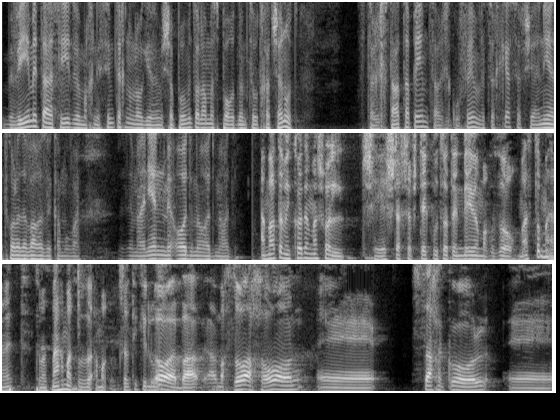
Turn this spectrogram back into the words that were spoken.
מביאים את העתיד ומכניסים טכנולוגיה ומשפרים את עולם הספורט באמצעות חדשנות. אז צריך סטארט-אפים, צריך גופים וצריך כסף שיניע את כל הדבר הזה כמובן. וזה מעניין מאוד מאוד מאוד. אמרת מקודם משהו על שיש עכשיו שתי קבוצות NBA במחזור, מה זאת אומרת? זאת אומרת, מה המחזור? חשבתי כאילו... לא, במחזור האחרון, אה, סך הכל אה,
